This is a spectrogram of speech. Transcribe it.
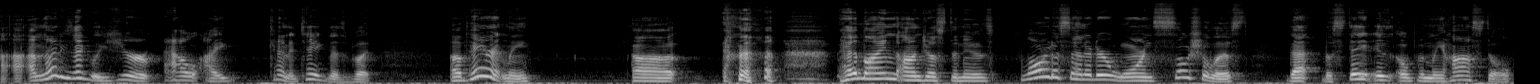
I'm not exactly sure how I kind of take this, but apparently, uh, Headline on Just the News Florida Senator warns socialists that the state is openly hostile,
